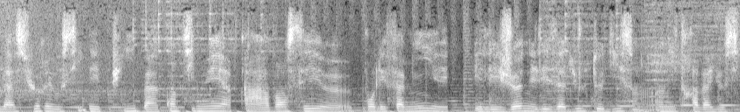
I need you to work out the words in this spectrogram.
l'assurer aussi. Et puis, bah, continuer à, avancer euh, pour les familles et, les jeunes et les adultes disent, on, y travaille aussi.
